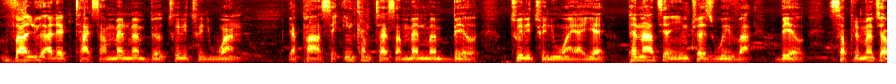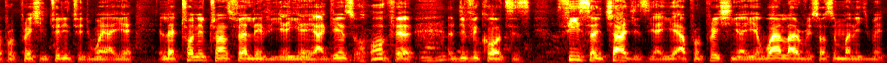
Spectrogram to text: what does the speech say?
value added tax amendment bill 2021 yɛpaase income tax amendment bill 2021 yɛayɛ penalty and interest waiver bill supplementary appropriation 2021 yɛayɛ electronic transfer levy yɛyɛ against all the mm-hmm. difficulties fees and charges yɛayɛ appropriation yɛayɛ wildlife resource management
